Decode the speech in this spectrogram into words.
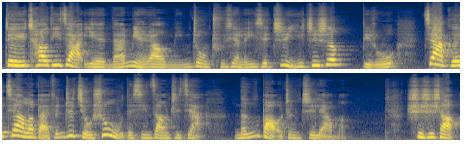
这一超低价也难免让民众出现了一些质疑之声，比如价格降了百分之九十五的心脏支架能保证质量吗？事实上，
